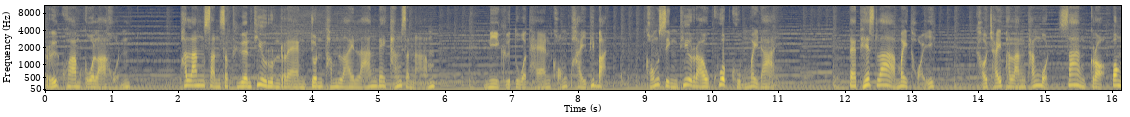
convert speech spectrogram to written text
หรือความโกลาหล พลังสั่นสะเทือนที่รุนแรงจนทำลายล้างได้ทั้งสนาม นี่คือตัวแทนของภัยพิบัติของสิ่งที่เราควบคุมไม่ได้ แต่เทสลาไม่ถอย เขาใช้พลังทั้งหมดสร้างเกราะป้อง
